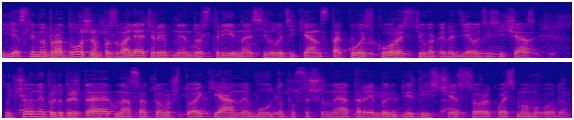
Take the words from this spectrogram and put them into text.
Если мы продолжим позволять рыбной индустрии насиловать океан с такой скоростью, как это делается сейчас, ученые предупреждают нас о том, что океаны будут опустошены от рыбы к 2048 году.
